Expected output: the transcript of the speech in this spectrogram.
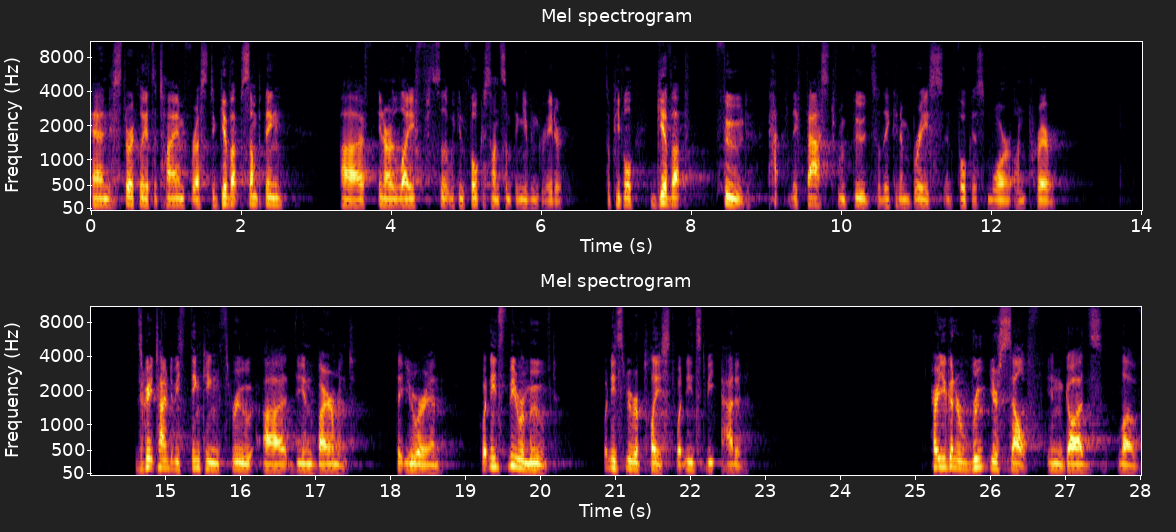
And historically, it's a time for us to give up something uh, in our life so that we can focus on something even greater. So people give up food, they fast from food so they can embrace and focus more on prayer. It's a great time to be thinking through uh, the environment that you are in. What needs to be removed? What needs to be replaced? What needs to be added? How are you going to root yourself in God's love?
